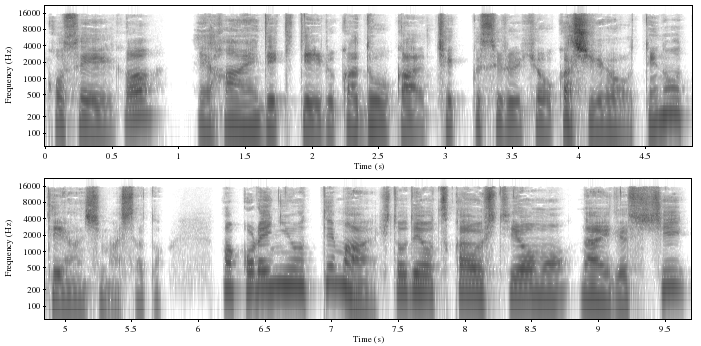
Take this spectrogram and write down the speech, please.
個性が反映できているかどうかチェックする評価指標っていうのを提案しましたと。まあ、これによって、まあ、人手を使う必要もないですし、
